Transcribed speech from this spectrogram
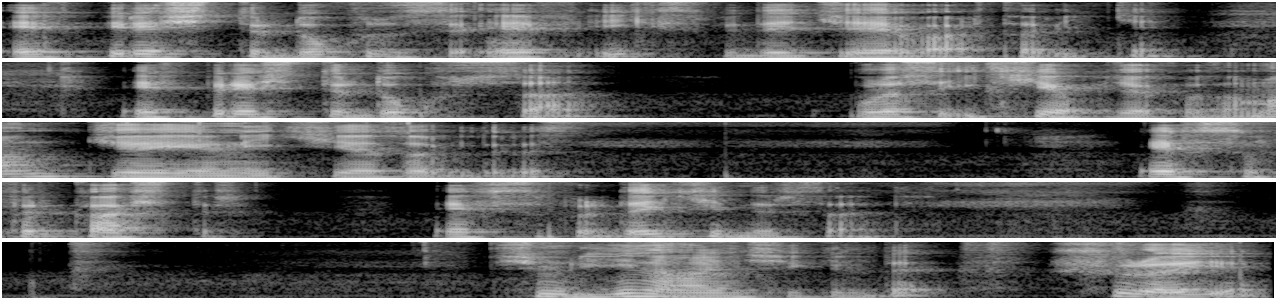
f1 eşittir 9 ise fx bir de c var tabii ki. f1 eşittir 9 ise burası 2 yapacak o zaman. c yerine 2 yazabiliriz. f0 kaçtır? f0 da 2'dir zaten. Şimdi yine aynı şekilde şurayı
